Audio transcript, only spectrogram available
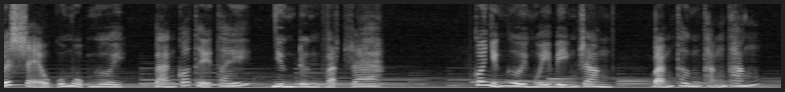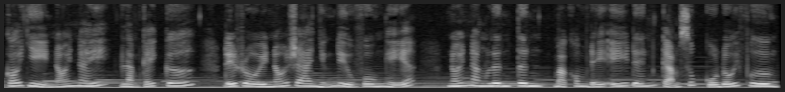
Vết sẹo của một người, bạn có thể thấy nhưng đừng vạch ra. Có những người ngụy biện rằng, bản thân thẳng thắn có gì nói nấy làm cái cớ để rồi nói ra những điều vô nghĩa nói năng linh tinh mà không để ý đến cảm xúc của đối phương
